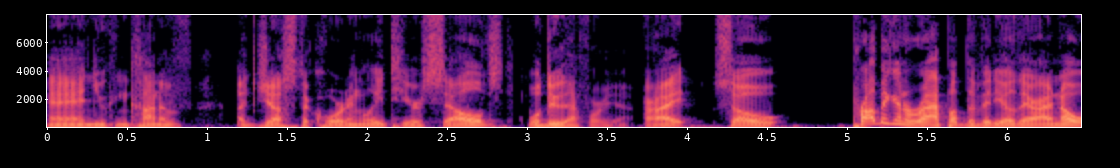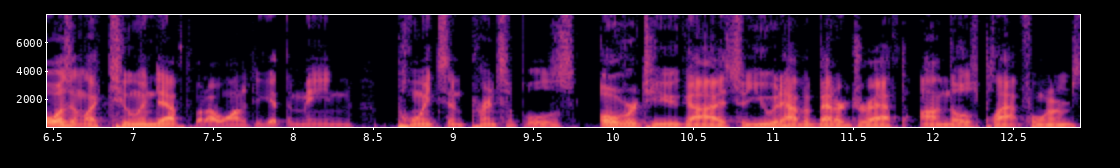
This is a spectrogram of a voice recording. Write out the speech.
and you can kind of adjust accordingly to yourselves, we'll do that for you. All right. So, probably going to wrap up the video there. I know it wasn't like too in depth, but I wanted to get the main points and principles over to you guys so you would have a better draft on those platforms.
